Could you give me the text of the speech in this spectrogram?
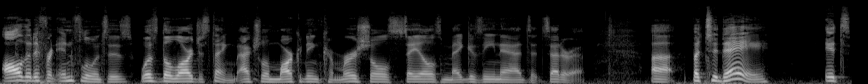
all the different influences was the largest thing. Actual marketing, commercials, sales, magazine ads, etc. Uh, but today, it's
